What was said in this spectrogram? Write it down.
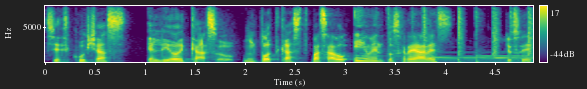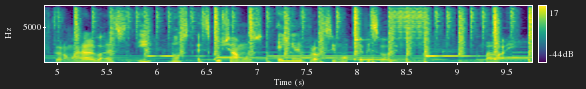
Si escuchas El Lío de Caso, un podcast basado en eventos reales. Yo soy Héctor Omar Álvarez y nos escuchamos en el próximo episodio. Bye bye.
